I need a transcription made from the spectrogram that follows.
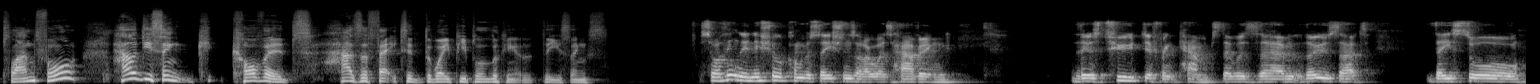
plan for. How do you think COVID has affected the way people are looking at these things? So I think the initial conversations that I was having there's two different camps. There was um, those that they saw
